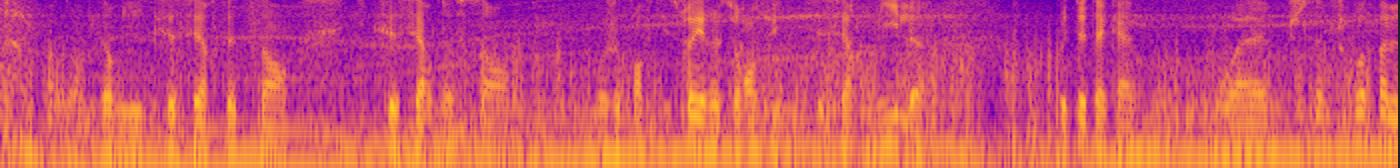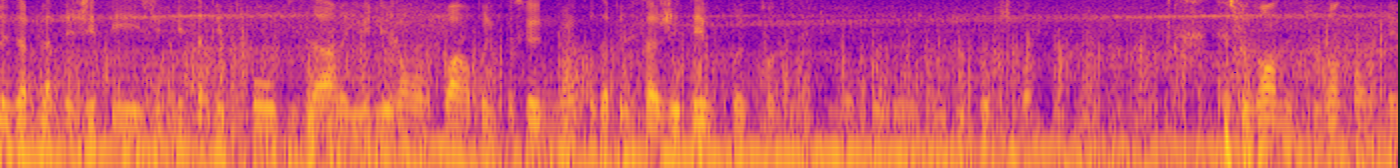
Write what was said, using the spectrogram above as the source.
pardon, ils ont mis XSR 700, XSR 900. Moi, je pense qu'ils soit ils resteront sur une XSR 1000, peut-être avec un. Ouais, je, sais- je vois pas les appeler GP. GP, ça fait trop bizarre les gens vont croire après. Parce que non, quand on appelle ça GP, vous pouvez croire que c'est une moto de, course, quoi. C'est souvent, souvent quand on met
